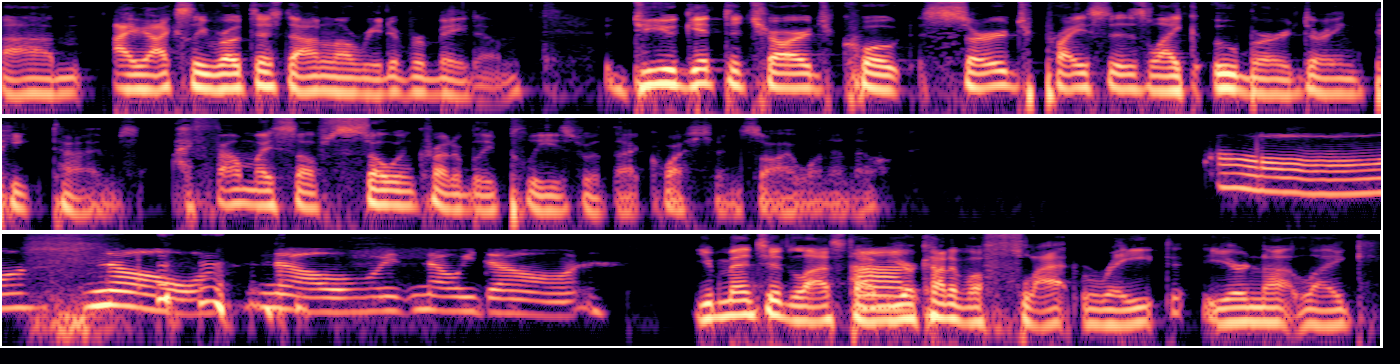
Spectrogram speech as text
um, I actually wrote this down and I'll read it verbatim. Do you get to charge, quote, surge prices like Uber during peak times? I found myself so incredibly pleased with that question, so I want to know. Oh, no, no, we, no, we don't. You mentioned last time um, you're kind of a flat rate. You're not like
